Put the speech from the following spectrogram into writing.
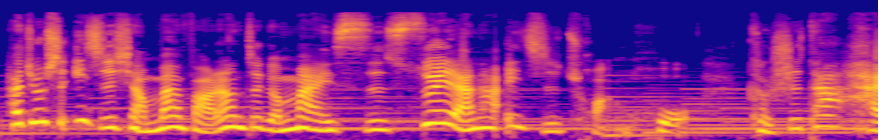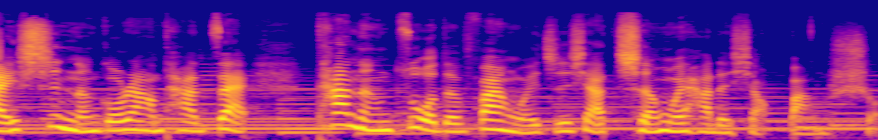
他就是一直想办法让这个麦斯，虽然他一直闯祸，可是他还是能够让他在他能做的范围之下成为他的小帮手。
